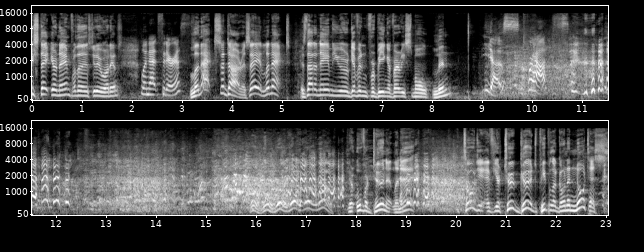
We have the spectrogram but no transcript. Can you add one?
please state your name for the studio audience? Lynette Sideris. Lynette Sideris. Hey, Lynette. Is that a name you're given for being a very small Lynn? Yes, perhaps. Whoa, whoa, whoa, whoa, whoa, whoa. You're overdoing it, Lynette. I told you, if you're too good, people are going to notice.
